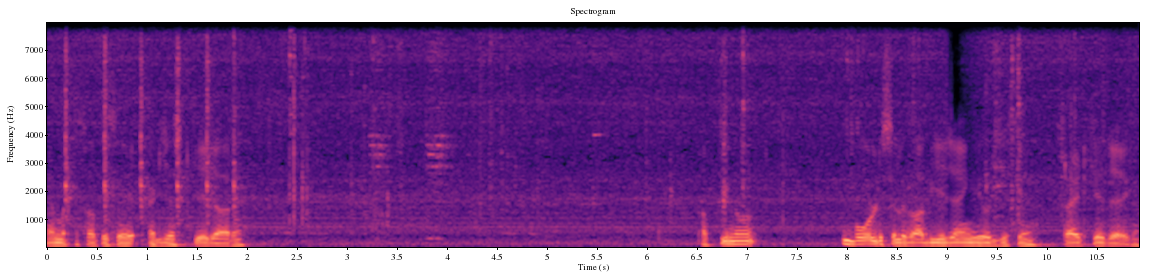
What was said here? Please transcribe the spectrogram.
हैमर के साथ इसे एडजस्ट किए जा रहे हैं। अब तीनों बोल्ट से लगा दिए जाएँगे और जिसे टाइट किया जाएगा।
